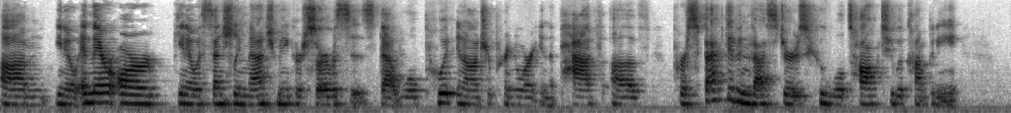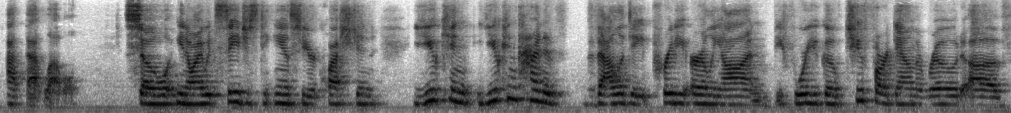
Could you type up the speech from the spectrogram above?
Um, you know and there are you know essentially matchmaker services that will put an entrepreneur in the path of prospective investors who will talk to a company at that level. So, you know, I would say just to answer your question, you can you can kind of validate pretty early on before you go too far down the road of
